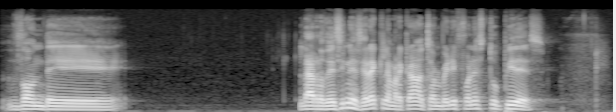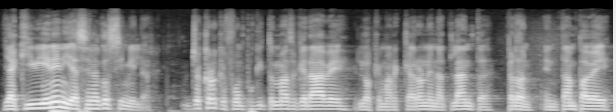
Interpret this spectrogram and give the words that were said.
donde la rudeza innecesaria que le marcaron a Tom Brady fue una estupidez. Y aquí vienen y hacen algo similar yo creo que fue un poquito más grave lo que marcaron en Atlanta, perdón, en Tampa Bay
